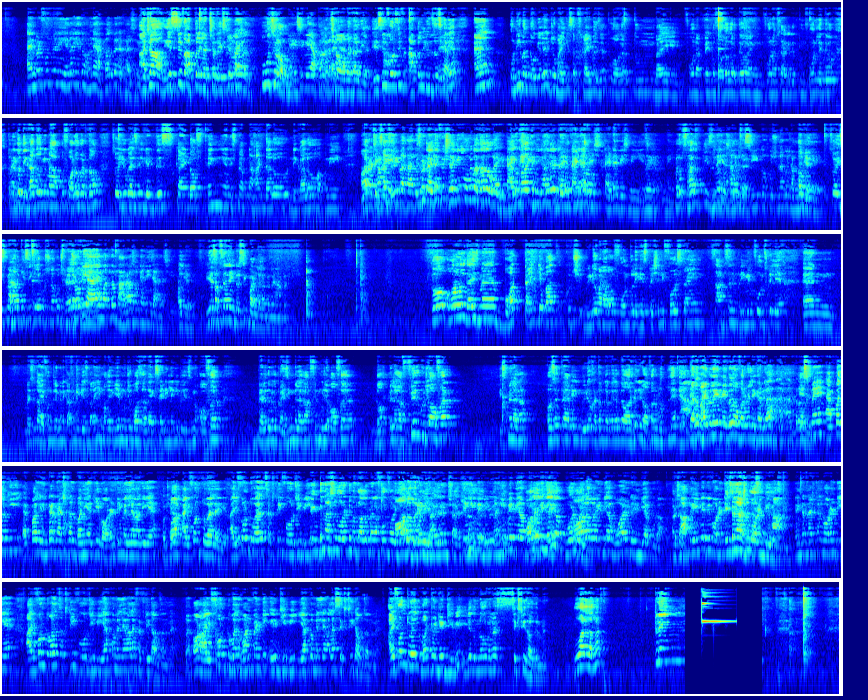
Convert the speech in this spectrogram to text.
एंड्रॉइड फ़ोन में नहीं है ना ये तो हमने एप्पल पे रखा है। अच्छा ये सिर्फ़ एप्पल ही अच्छा इसके मैं पूछ रहा हूँ। अच्छा बता दिया। ये सिर्फ़ और सिर्फ़ एप्पल यूज़र्स के लिए एंड उन्हीं बंदों के लिए जो भाई की सब्सक्राइबर्स है। तो अगर तुम भाई फ़ोन ऐप पे को फॉलो करते हो एंड फ़ोन ऐप से अगर तुम फ़ोन लेते हो तो। उनको दिखा दो कि मैं आपको फॉलो करता हूँ। So you guys will get this kind of thing and इसमें अपना हाथ डालो निकालो अपनी और अच्छा मैं ये भी बता दूँ। इसमें फ़िश है कि नहीं वो भी बता दो भाई। पड़ा कि निकाले का- फ़िश फ़िश नहीं है। नहीं मतलब हर किसी ने नहीं, कुछ ना हर किसी को कुछ ना कुछ हमने ओके सो इसमें हर किसी के लिए कुछ ना कुछ है। जो भी आए मतलब नाराज़ होकर नहीं जाना चाहिए। ओके ये सबसे ज़्यादा इंटरेस्टिंग पार्ट लगा मेरे को यहाँ पे। तो ओवरऑल गाइज़ मैं बहुत टाइम के बाद कुछ वीडियो बना रहा हूँ फ़ोन को लेके specially first time Samsung premium phones के लिए। एंड वैसे तो आईफोन के लिए मैंने काफ़ी वीडियोस बनाई, मगर ये मुझे बहुत ज़्यादा एक्साइटिंग लगी बिकॉज़ इसमें ऑफ़र पहले तो मेरे को प्राइसिंग में लगा, फिर मुझे ऑफ़र डॉक पे लगा, फिर मुझे ऑफ़र इसमें लगा। हो सकता है अभी वीडियो खत्म करते करते और भी कुछ ऑफ़र बोल दे। हाँ। या तो भाई बोले मेरे को ऑफ़र में लेकर जा इसमें एप्पल की एप्पल इंटरनेशनल वन ईयर की वारंटी मिलने वाली है Okay. और आईफोन 12 है ये। आईफोन 12 64 जीबी इंटरनेशनल वारंटी मतलब अगर मेरा phone for all over India कहीं पे भी कहीं पे भी आप all over India world all over India world India पूरा। अच्छा। आप कहीं पे भी वारंटी warranty है। हाँ। इंटरनेशनल वारंटी है। आईफोन 12 64 जीबी आपको मिलने वाला है 50000 में। और आईफोन 12 128 जीबी ये आपको मिलने वाला है 60000 में। आईफोन 12 128 जीबी ये तुम लोगों को मिला 60000 में। वो वाला डालना। ट्रिंग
